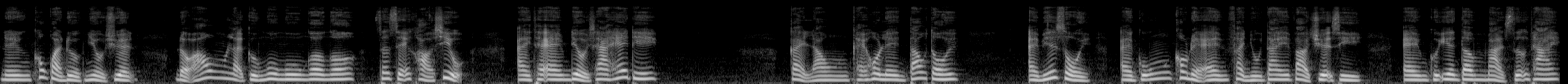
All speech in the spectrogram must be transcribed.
nên không quản được nhiều chuyện. Đầu óc lại cứ ngu ngu ngơ ngơ, rất dễ khó chịu. Anh thay em điều tra hết đi. Cải Long khẽ hôn lên tóc tôi. Em biết rồi, anh cũng không để em phải nhung tay vào chuyện gì. Em cứ yên tâm mà dưỡng thai,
